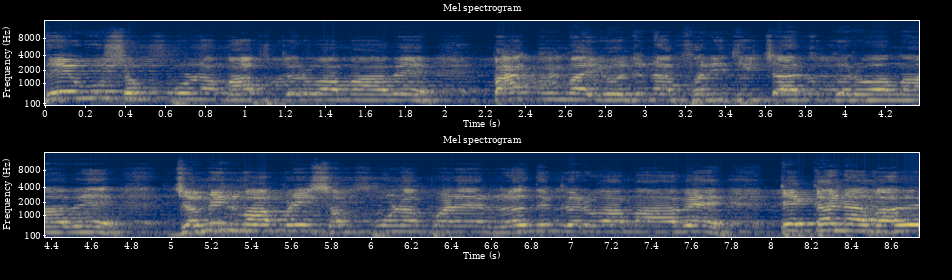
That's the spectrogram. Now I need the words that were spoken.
દેવું સંપૂર્ણ માફ કરવામાં આવે, પાક વીમા યોજના ફરીથી ચાલુ કરવામાં આવે, જમીન માપણી સંપૂર્ણપણે રદ કરવામાં આવે, ટેકાના ભાવે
